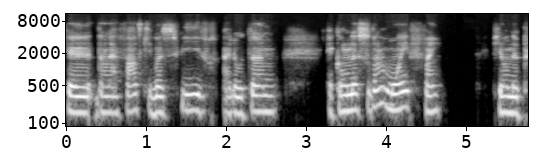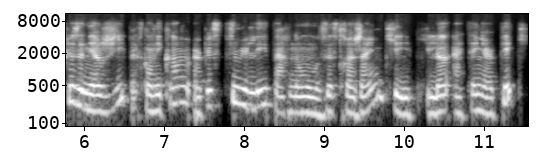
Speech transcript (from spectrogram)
que dans la phase qui va suivre à l'automne. et qu'on a souvent moins faim. Puis on a plus d'énergie parce qu'on est comme un peu stimulé par nos estrogènes qui, là atteignent un pic,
